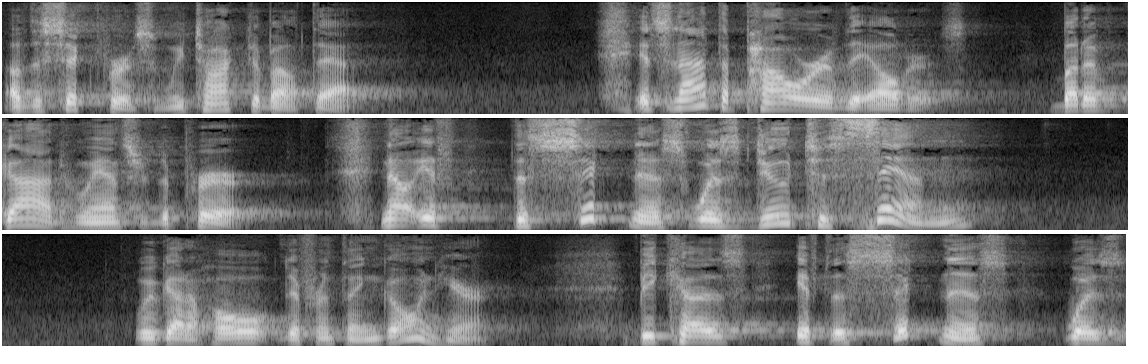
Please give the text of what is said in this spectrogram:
of the sick person. We talked about that. It's not the power of the elders, but of God who answered the prayer. Now, if the sickness was due to sin, we've got a whole different thing going here. Because if the sickness was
